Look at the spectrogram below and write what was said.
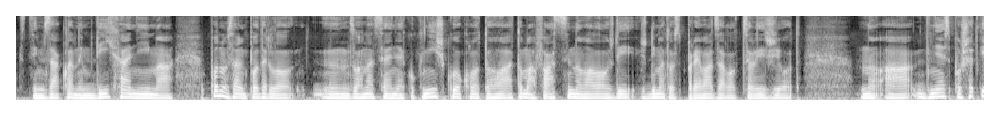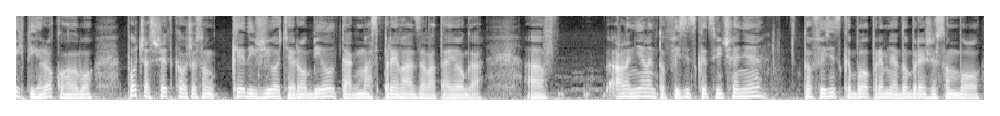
s tým základným dýchaním a potom sa mi podarilo mm, zohnať si aj nejakú knížku okolo toho a to ma fascinovalo, vždy, vždy ma to sprevádzalo celý život. No a dnes po všetkých tých rokoch, alebo počas všetkého, čo som kedy v živote robil, tak ma sprevádzala tá yoga. A, ale nielen to fyzické cvičenie, to fyzické bolo pre mňa dobré, že som bol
